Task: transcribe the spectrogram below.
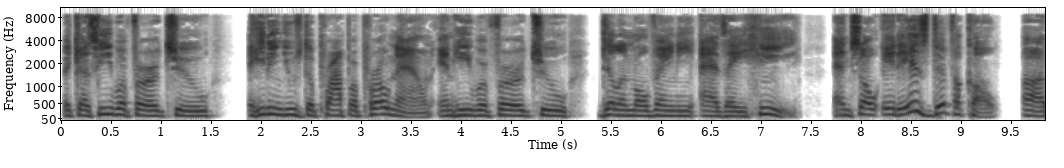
because he referred to, he didn't use the proper pronoun and he referred to Dylan Mulvaney as a he. And so it is difficult. Uh,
